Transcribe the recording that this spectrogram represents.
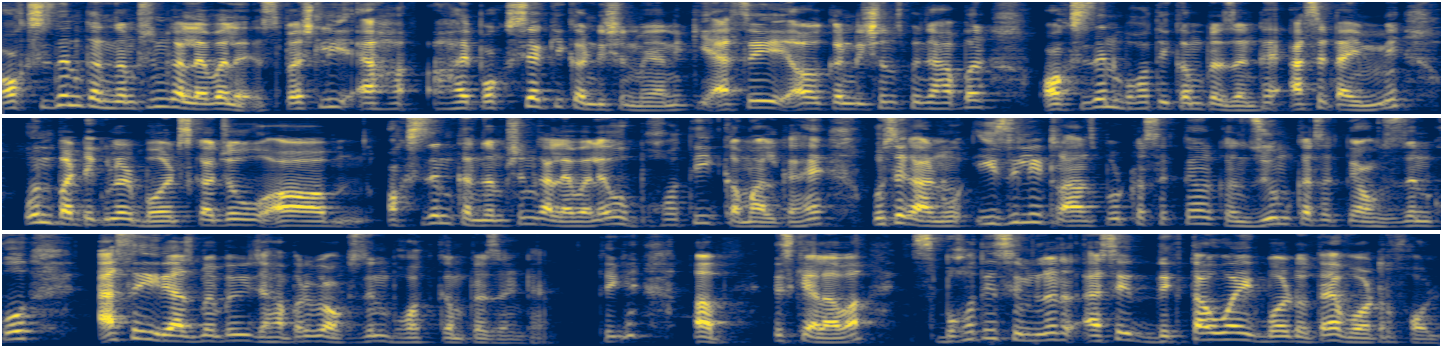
oxygen consumption का लेवल है स्पेशली हाइपोक्सिया की कंडीशन में, यानी कि ऐसे कंडीशंस में जहाँ पर ऑक्सीजन बहुत ही कम प्रेजेंट है, ऐसे टाइम में उन पर्टिकुलर बर्ड्स का जो ऑक्सीजन कंजम्पशन का लेवल है, वो बहुत ही कमाल का है। उसे कारण वो ईजिली ट्रांसपोर्ट कर सकते हैं और कंज्यूम कर सकते हैं ऑक्सीजन को, ऐसे एरियाज़ में भी जहाँ पर भी ऑक्सीजन बहुत कम प्रेजेंट है। ठीक है? अब, इसके अलावा बहुत ही सिमिलर ऐसे दिखता हुआ एक बर्ड होता है वाटरफॉल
